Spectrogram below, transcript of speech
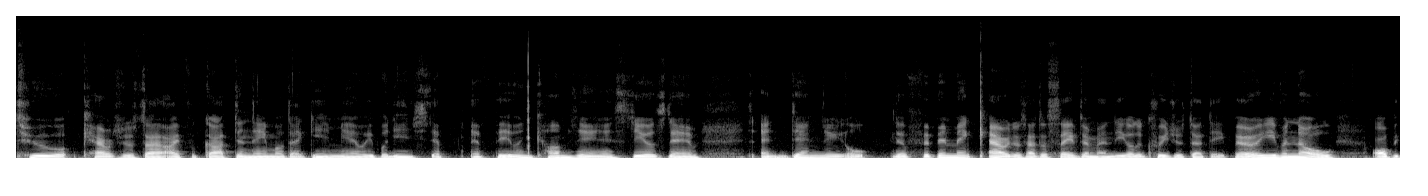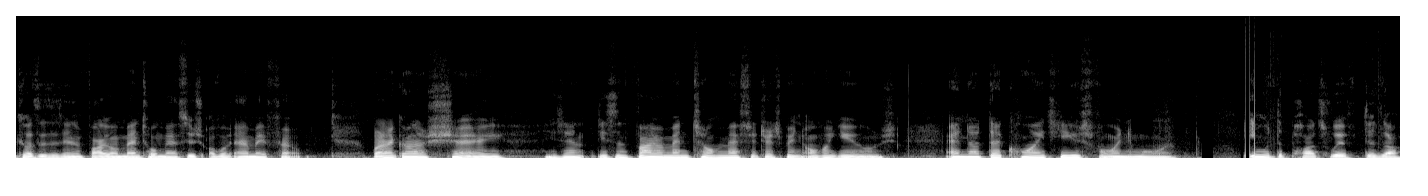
two characters that I forgot the name of that game Mary, but then a, a villain comes in and steals them, and then they all, the flipping main characters have to save them and the other creatures that they barely even know, all because this is an environmental message of an anime film. But I gotta say, this, this environmental message has been overused and not that quite useful anymore. Even with the parts with the Loch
